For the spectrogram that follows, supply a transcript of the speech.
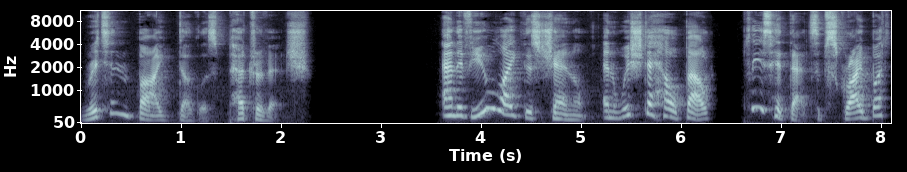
written by Douglas Petrovich. And if you like this channel and wish to help out, please hit that subscribe button.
